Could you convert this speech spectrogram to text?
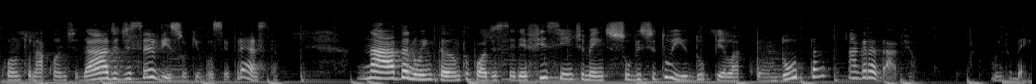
quanto na quantidade de serviço que você presta. Nada, no entanto, pode ser eficientemente substituído pela conduta agradável. Muito bem.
